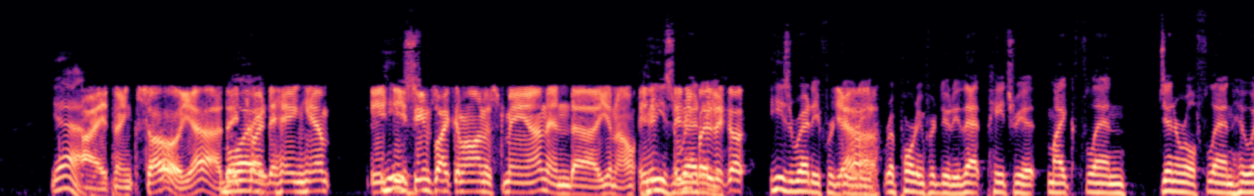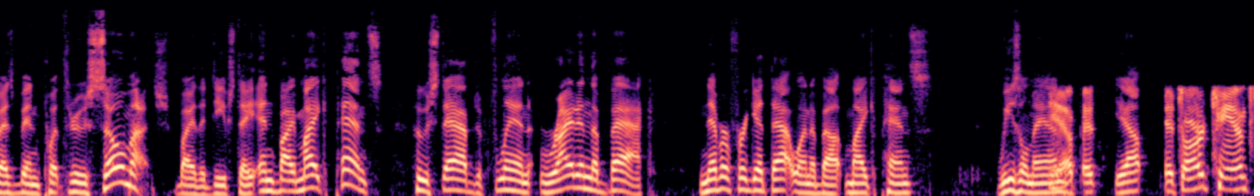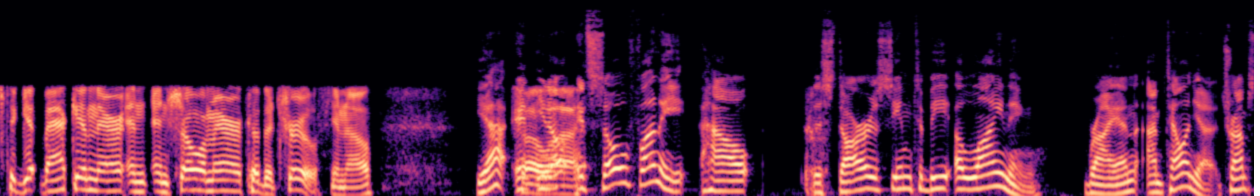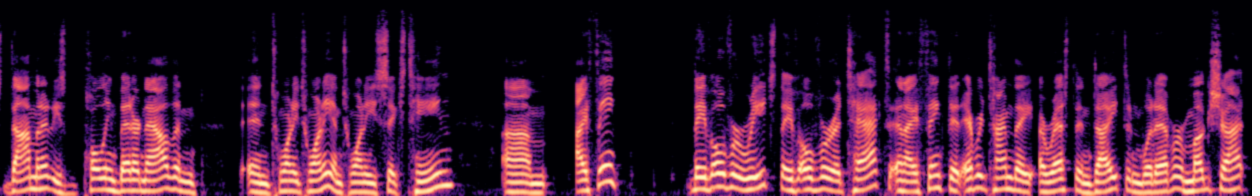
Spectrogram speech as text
Yeah. I think so. Yeah, they Boy, tried to hang him. He, he seems like an honest man, and uh, you know, any, He's ready. go. He's ready for Yeah. duty, reporting for duty. That patriot, Mike Flynn, General Flynn, who has been put through so much by the deep state and by Mike Pence, who stabbed Flynn right in the back. Never forget that one about Mike Pence, Weasel Man. Yep, it, Yep. it's our chance to get back in there and and show America the truth. You know. Yeah, and, So, you know, uh, it's so funny how the stars seem to be aligning. Brian, I'm telling you, Trump's dominant. He's polling better now than in 2020 and 2016. Um, I think they've overreached, they've overattacked, and I think that every time they arrest, indict, and whatever mugshot,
